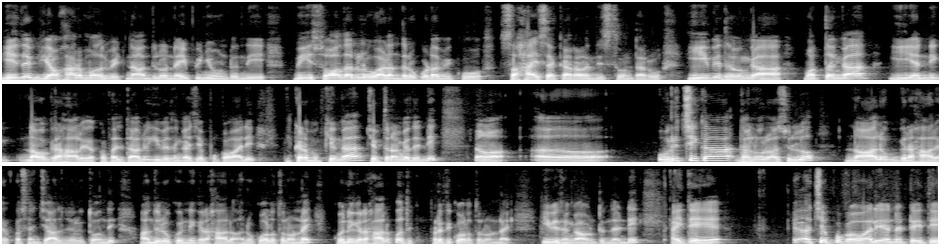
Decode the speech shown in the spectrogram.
ఏదో వ్యవహారం మొదలుపెట్టినా అందులో నైపుణ్యం ఉంటుంది. మీ సోదరులు వాళ్ళందరూ కూడా మీకు సహాయ సహకారాలు అందిస్తూ ఉంటారు. ఈ విధంగా మొత్తంగా ఈ అన్ని నవగ్రహాల యొక్క ఫలితాలు ఈ విధంగా చెప్పుకోవాలి. ఇక్కడ ముఖ్యంగా చెప్తున్నాం కదండి వృచ్చిక ధనురాశుల్లో నాలుగు గ్రహాల యొక్క సంచారం జరుగుతోంది. అందులో కొన్ని గ్రహాలు అనుకూలతలు ఉన్నాయి కొన్ని గ్రహాలు ప్రతి ప్రతికూలతలు ఉన్నాయి. ఈ విధంగా ఉంటుందండి. అయితే చెప్పుకోవాలి అన్నట్టయితే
